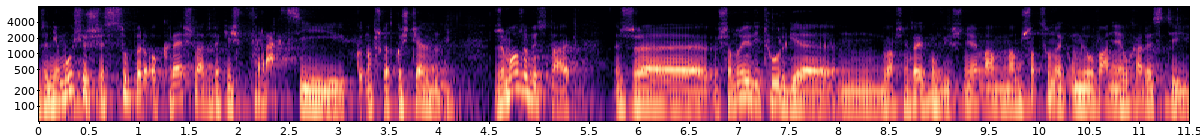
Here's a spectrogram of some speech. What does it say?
że nie musisz się super określać w jakiejś frakcji, na przykład kościelnej. Że może być tak, że szanuję liturgię, mm, właśnie tak jak mówisz, nie? Mam, mam szacunek, umiłowanie Eucharystii,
